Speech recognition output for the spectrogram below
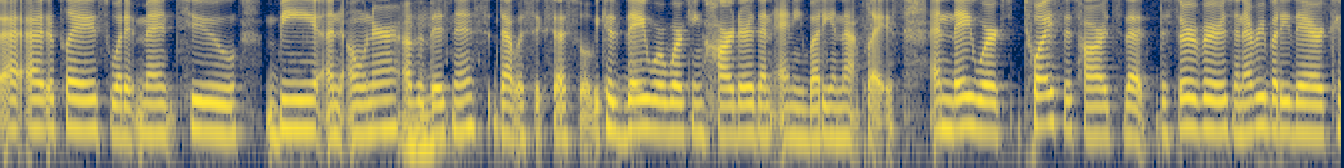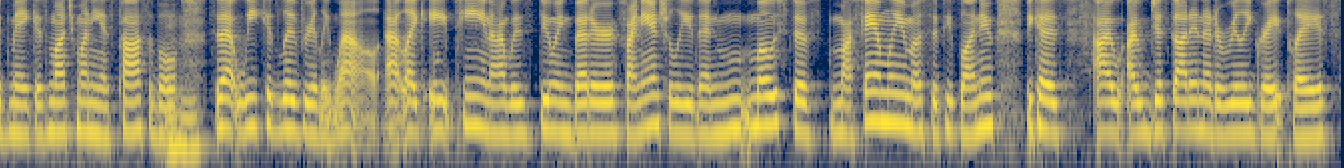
at, at a place, what it meant to be an owner of a business that was successful because they were working harder than anybody in that place. And they worked twice as hard so that the servers and everybody there could make as much money as possible so that we could live really well. At like 18, I was doing better financially than m- most of my family, most of the people I knew because I, I just got in at a really great place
